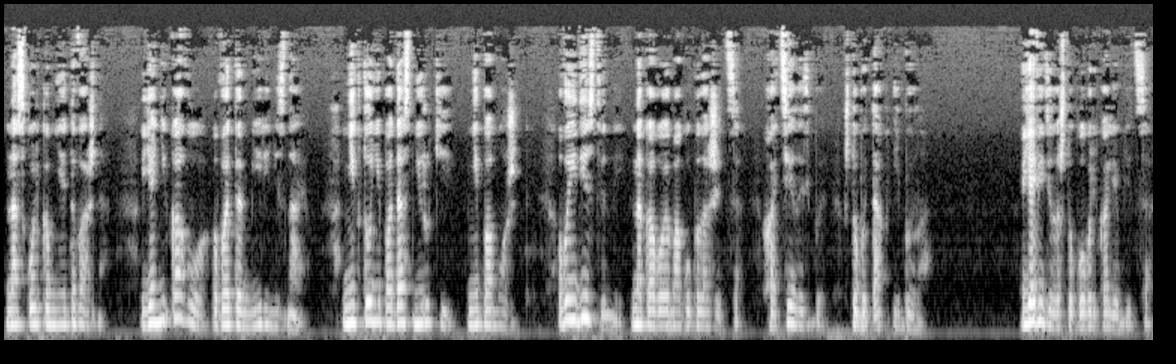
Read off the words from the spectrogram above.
насколько мне это важно. Я никого в этом мире не знаю. Никто не подаст ни руки, не поможет. Вы единственный, на кого я могу положиться. Хотелось бы, чтобы так и было. Я видела, что Коваль колеблется.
